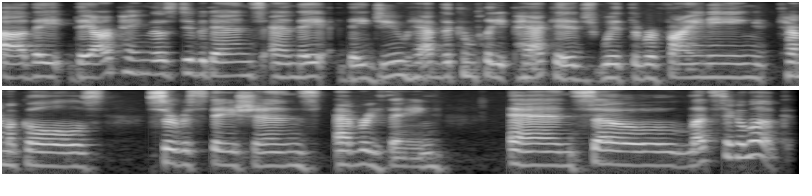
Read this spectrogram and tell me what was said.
uh, they they are paying those dividends, and they they do have the complete package with the refining, chemicals, service stations, everything. And so let's take a look.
